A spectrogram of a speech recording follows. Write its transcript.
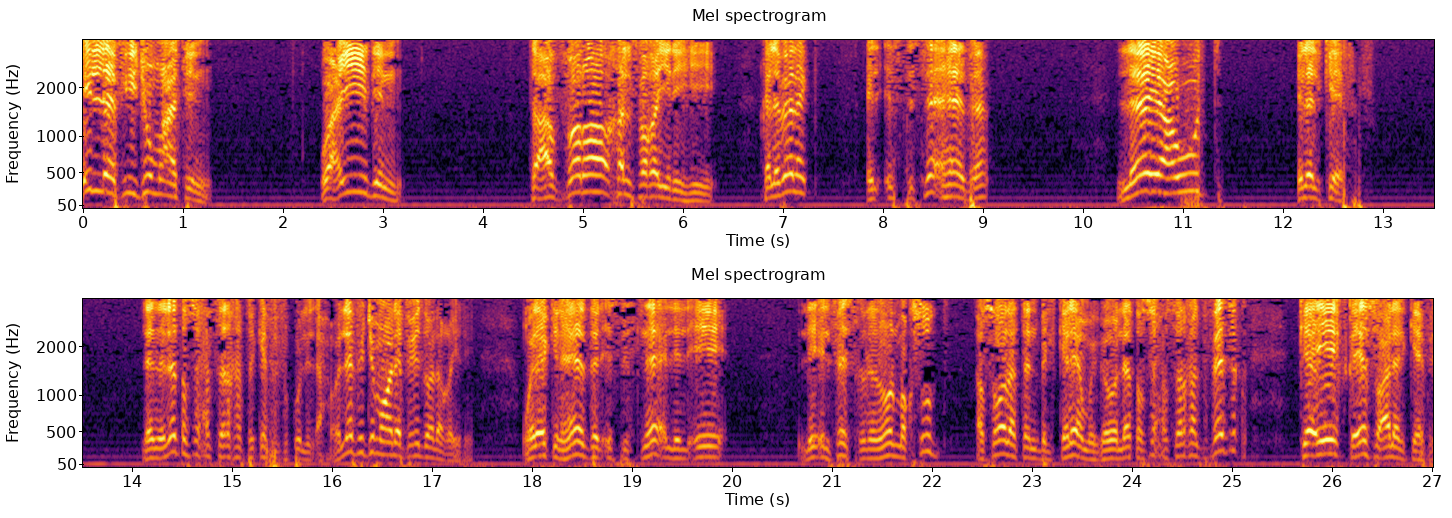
إلا في جمعة وعيد تعذر خلف غيره. خلي بالك الاستثناء هذا لا يعود إلى الكافر. لأن لا تصح الصلاة خلف الكافر في كل الأحوال لا في جمعة ولا في عيد ولا غيره. ولكن هذا الاستثناء للإيه؟ للفاسق لأن هو المقصود أصالة بالكلام ويقول لا تصح الصلاة خلف فاسق كايه قياسه على الكافر.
